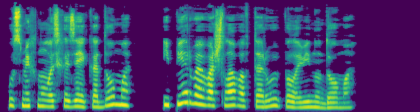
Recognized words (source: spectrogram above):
Усмехнулась хозяйка дома и первая вошла во вторую половину дома.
